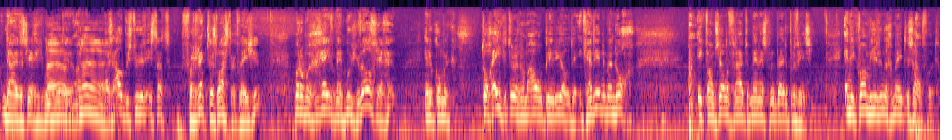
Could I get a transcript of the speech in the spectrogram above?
nou, dat zeg ik. Maar, nee, als, nee, nee. als oud bestuurder is dat verrekt is lastig, weet je. Maar op een gegeven moment moet je wel zeggen... en dan kom ik toch één keer terug naar mijn oude periode. Ik herinner me nog... Ik kwam zelf vanuit de management bij de provincie. En ik kwam hier in de gemeente Zandvoort.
